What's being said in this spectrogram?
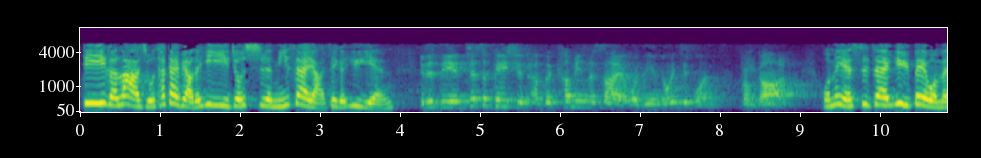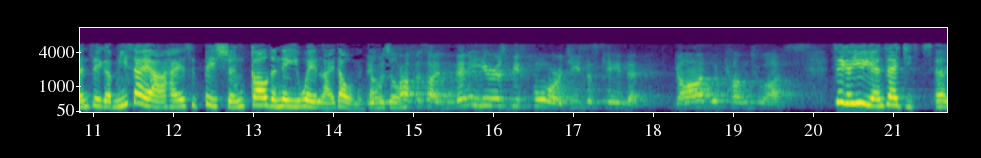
第一个蜡烛，它代表的意义就是弥赛亚这个预言。 It is the anticipation of the coming Messiah or the anointed one from God. 我们也是在预备我们这个弥赛亚，还是被神高的那一位来到我们 It 当 was 中。 prophesied many years before Jesus came that God would come to us. 这个预言在几呃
